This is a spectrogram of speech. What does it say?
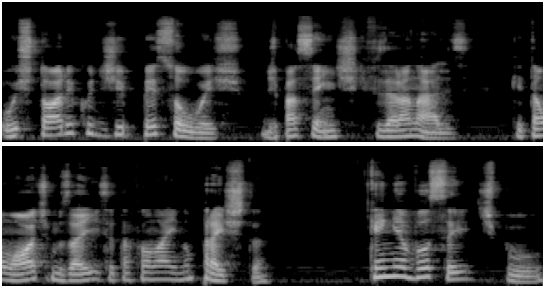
O histórico de pessoas, de pacientes que fizeram análise, que estão ótimos aí, você está falando aí, não presta. Quem é você? Tipo,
